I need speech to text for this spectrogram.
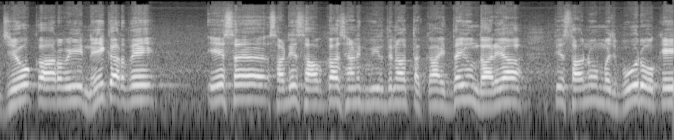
ਜੇ ਉਹ ਕਾਰਵਾਈ ਨਹੀਂ ਕਰਦੇ, ਇਸ ਸਾਡੇ ਸਾਬਕਾ ਸੈਨਿਕ ਵੀਰ ਦੇ ਨਾਲ ਧੱਕਾ ਇਦਾਂ ਹੀ ਹੁੰਦਾ ਰਿਹਾ ਤੇ ਸਾਨੂੰ ਮਜਬੂਰ ਹੋ ਕੇ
